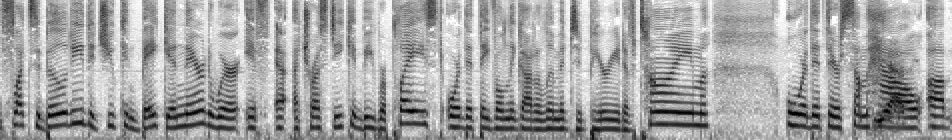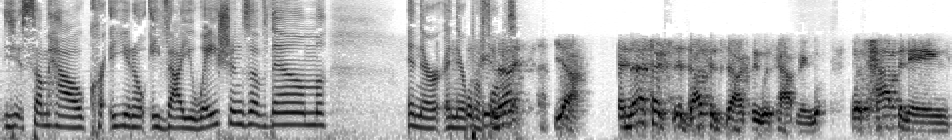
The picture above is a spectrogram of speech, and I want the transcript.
flexibility that you can bake in there to where if a, a trustee can be replaced, or that they've only got a limited period of time, or that there's somehow um, somehow cr- you know evaluations of them and their and their Well, see, and performance? that- yeah, and that's ex- that's exactly what's happening. What's happening,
